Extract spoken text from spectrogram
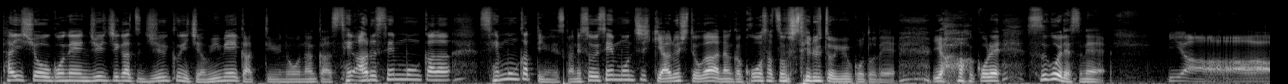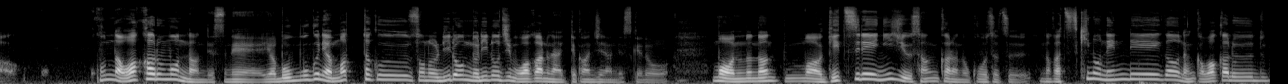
大正5年11月19日の未明かっていうのをなんかある専門家専門家っていうんですかね。そういう専門知識ある人がなんか考察をしてるということで。いやこれすごいですね。いやーこんな分かるもんなんですね。いや、僕には全くその理論の理の字も分からないって感じなんですけど、まあ、なんまあ、月齢23からの考察、なんか月の年齢がなんか分かる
